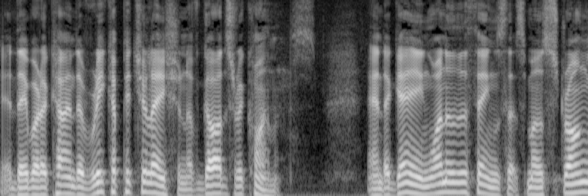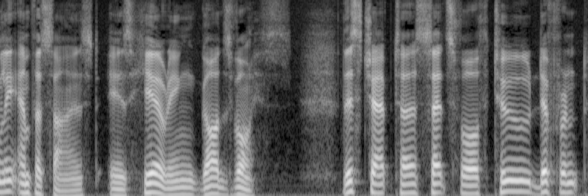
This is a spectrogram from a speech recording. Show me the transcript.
They were a kind of recapitulation of God's requirements. And again, one of the things that's most strongly emphasized is hearing God's voice. This chapter sets forth two different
